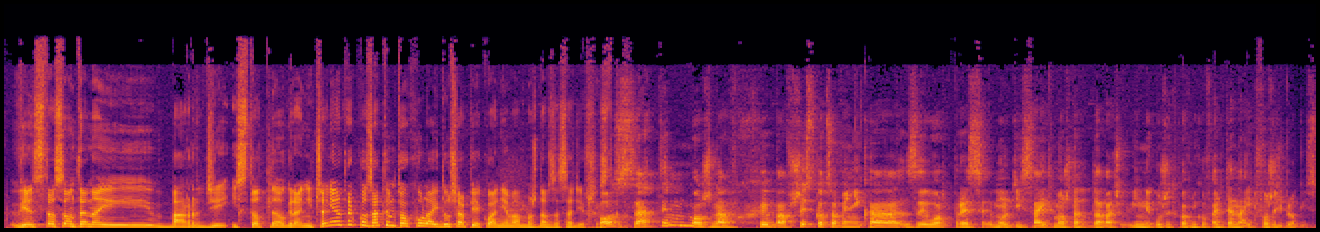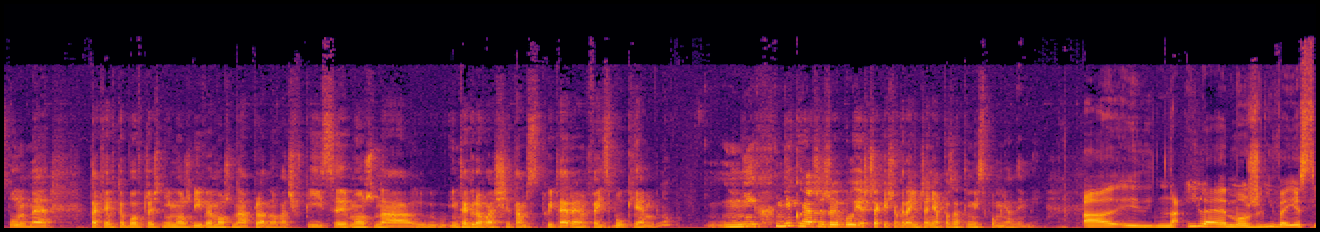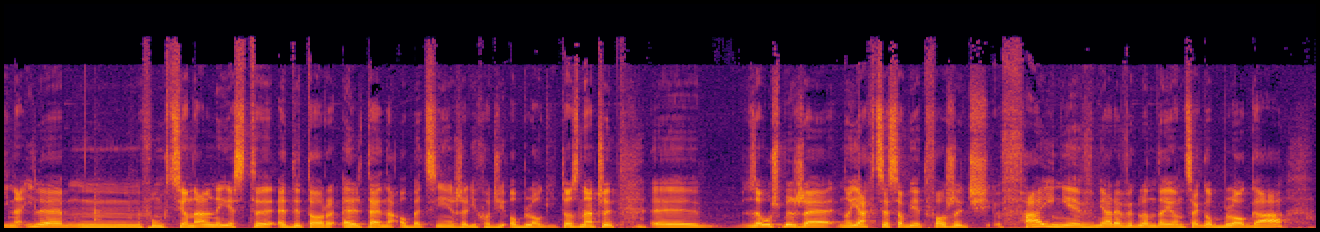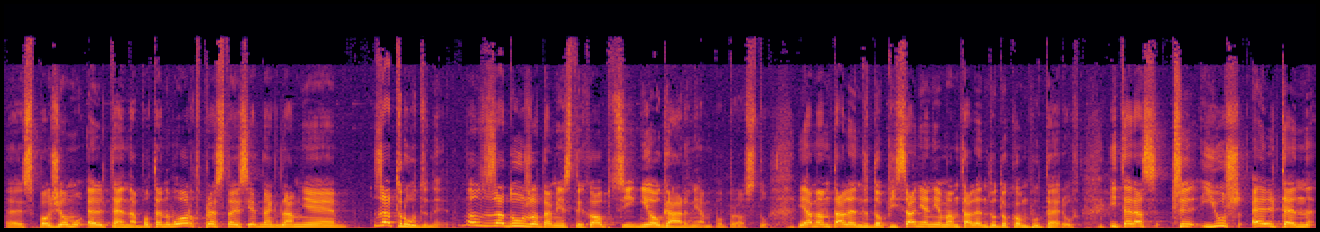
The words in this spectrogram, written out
Więc to są te najbardziej istotne ograniczenia, tak poza tym to hula i dusza piekła nie ma, można w zasadzie wszystko. Poza tym można chyba wszystko, co wynika z WordPress Multisite, można dodawać u innych użytkowników Eltena i tworzyć blogi wspólne. Tak jak to było wcześniej możliwe, można planować wpisy, można integrować się tam z Twitterem, Facebookiem. No, nie, nie kojarzę, żeby były jeszcze jakieś ograniczenia poza tymi wspomnianymi a y, na ile możliwe jest i na ile mm, funkcjonalny jest edytor Eltena obecnie, jeżeli chodzi o blogi. To znaczy. Yy, załóżmy, że no ja chcę sobie tworzyć fajnie, w miarę wyglądającego bloga y, z poziomu Eltena, bo ten WordPress to jest jednak dla mnie za trudny. No, za dużo tam jest tych opcji, nie ogarniam po prostu. Ja mam talent do pisania, nie mam talentu do komputerów. I teraz, czy już Elten y,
